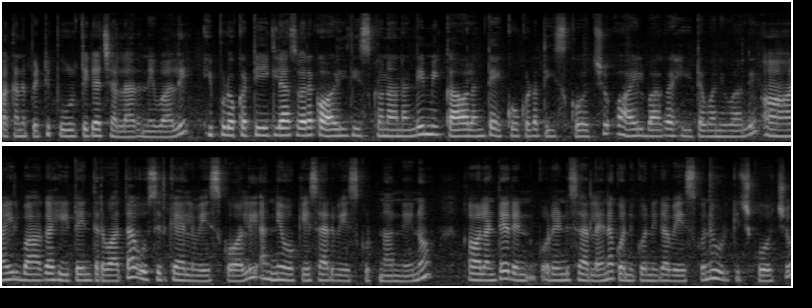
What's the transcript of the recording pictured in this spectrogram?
పక్కన పెట్టి పూర్తిగా చల్లారనివ్వాలి. ఇప్పుడు ఒక టీ గ్లాస్ వరకు ఆయిల్ తీసుకున్నానండి. మీకు కావాలంటే ఎక్కువ కూడా తీసుకోవచ్చు. ఆయిల్ బాగా హీట్ అవ్వనివ్వాలి. ఆ ఆయిల్ బాగా హీట్ అయిన తర్వాత ఉసిరికాయలు వేసుకోవాలి. అన్నీ ఒకేసారి వేసుకుంటున్నాను నేను. కావాలంటే రెండు రెండు సార్లు అయినా కొన్ని కొన్నిగా వేసుకొని ఉడికించుకోవచ్చు.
